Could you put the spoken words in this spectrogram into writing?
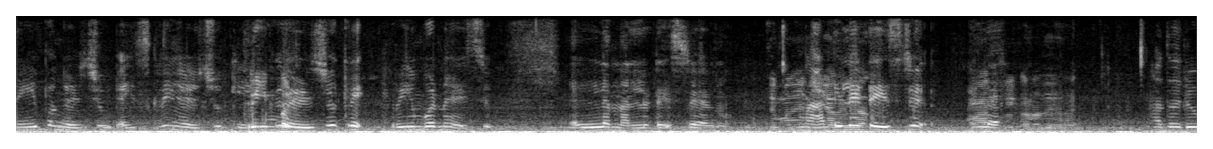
നെയ്പ്പം കഴിച്ചു ഐസ്ക്രീം കഴിച്ചു കേക്ക് കഴിച്ചു ക്രീം ബണ്ണ് കഴിച്ചു. എല്ലാം നല്ല ടേസ്റ്റ് ആയിരുന്നു നാട്ടിലെ. ടേസ്റ്റ് അല്ലേ. അതൊരു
